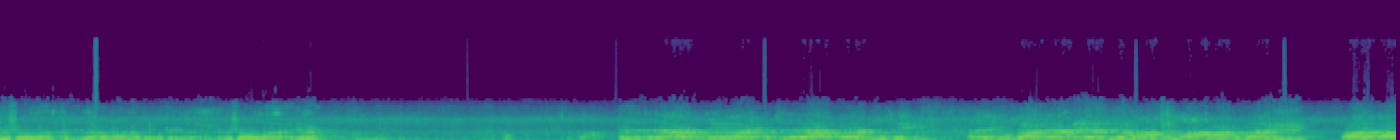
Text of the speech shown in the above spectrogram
نسأل الله العافية. لا حول ولا قوة إلا بالله. نسأل الله العافية. نعم. حدثنا العباد حدثنا حبان بن زيد عن ايوب عن نافع عن ابن عمر رضي الله عنهما. قال قال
